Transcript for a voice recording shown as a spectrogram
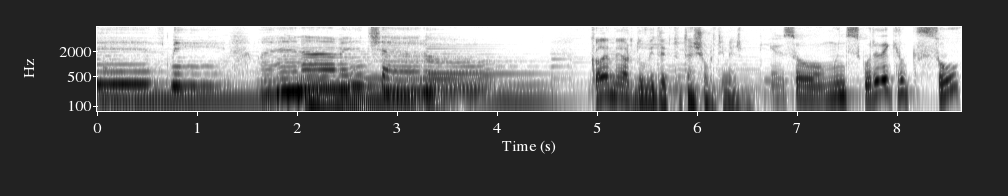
Qual é a maior dúvida que tu tens sobre ti mesmo? Eu sou muito segura daquilo que sou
